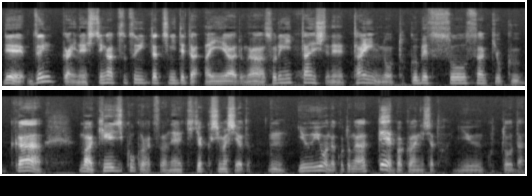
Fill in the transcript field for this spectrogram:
で、前回ね、7月1日に出た IR が、それに対してね、タイの特別捜査局が、まあ、刑事告発をね、棄却しましたよと、うん、いうようなことがあって、爆破にしたということだっ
